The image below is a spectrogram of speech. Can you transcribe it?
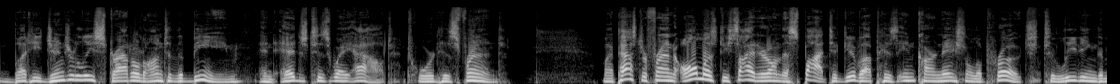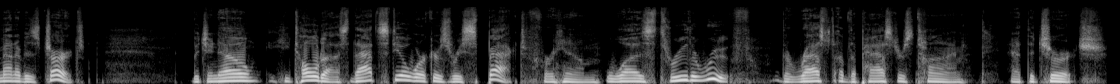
but he gingerly straddled onto the beam and edged his way out toward his friend. My pastor friend almost decided on the spot to give up his incarnational approach to leading the men of his church. But you know, he told us that steelworker's respect for him was through the roof the rest of the pastor's time at the church.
